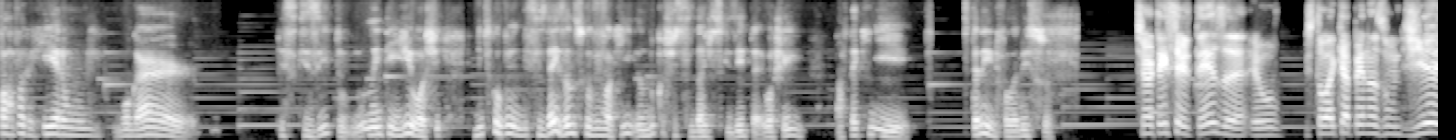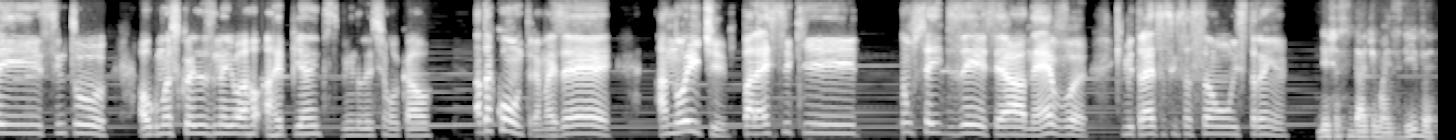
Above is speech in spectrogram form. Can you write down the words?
falava que aqui era um lugar esquisito. Eu não entendi. Eu achei. Vi, desses 10 anos que eu vivo aqui, eu nunca achei essa cidade esquisita. Eu achei até que estranho falar isso. O senhor tem certeza? Eu estou aqui apenas um dia e sinto algumas coisas meio arrepiantes vindo desse local. Nada contra, mas é. À noite, parece que. Não sei dizer se é a névoa que me traz essa sensação estranha. Deixa a cidade mais viva.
